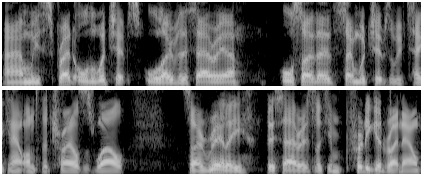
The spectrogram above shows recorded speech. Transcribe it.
And we spread all the wood chips all over this area. Also, they're the same wood chips that we've taken out onto the trails as well. So really, this area is looking pretty good right now.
